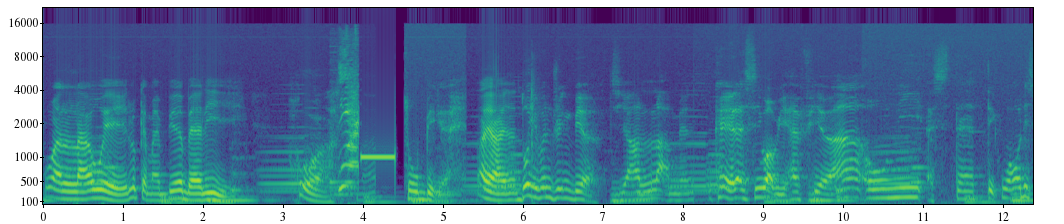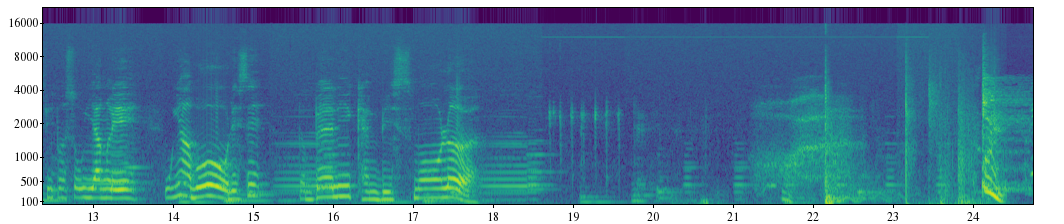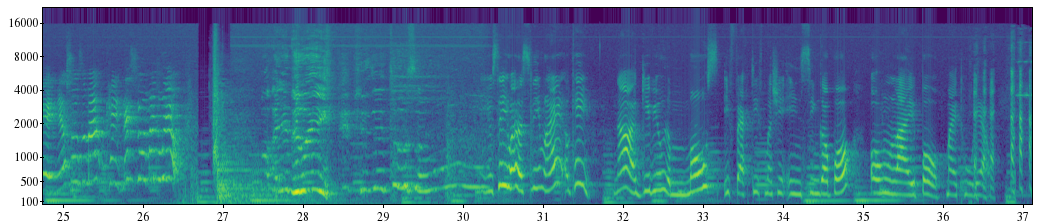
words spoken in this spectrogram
Walao eh, look at my beer belly. Wow, so big eh. Aya, don't even drink beer. Jialat man. Okay, let's see what we have here. Ah, only aesthetic. Wow, all these people so young leh. Oh yeah, bro. They say the belly can be smaller. OK，你要收是吗？OK，let's go，卖涂料。 What are you doing？ asleep, right? Okay, now I give you the most effective machine in Singapore, OnLipo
